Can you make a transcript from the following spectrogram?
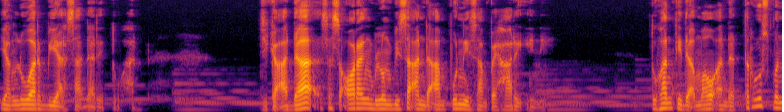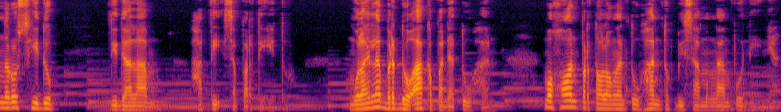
yang luar biasa dari Tuhan. Jika ada seseorang yang belum bisa Anda ampuni sampai hari ini, Tuhan tidak mau Anda terus-menerus hidup di dalam hati seperti itu. Mulailah berdoa kepada Tuhan, mohon pertolongan Tuhan untuk bisa mengampuninya.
